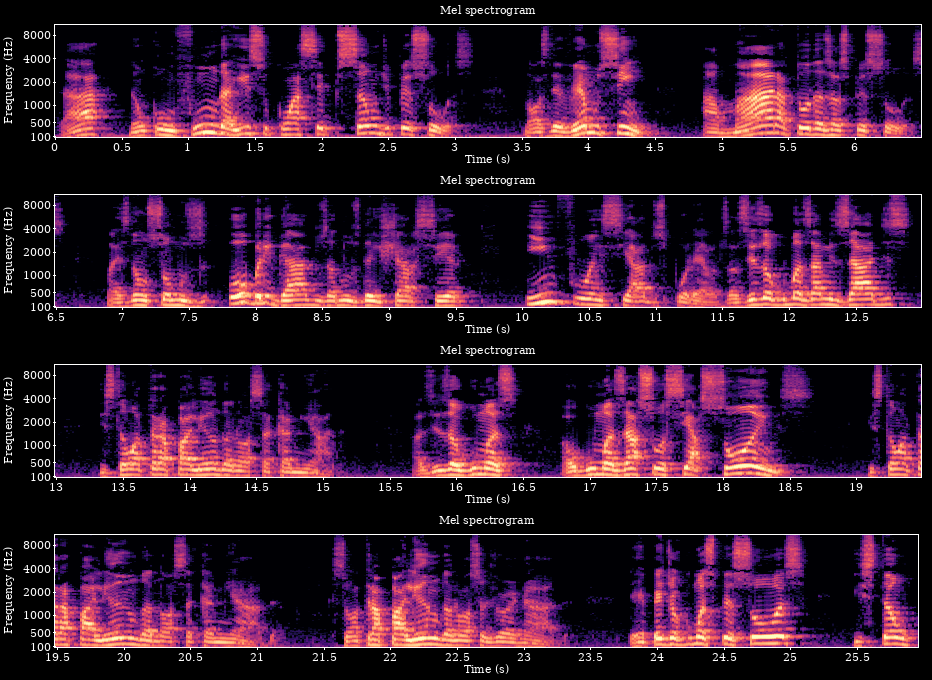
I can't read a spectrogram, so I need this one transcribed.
tá? Não confunda isso com acepção de pessoas. Nós devemos sim amar a todas as pessoas, mas não somos obrigados a nos deixar ser influenciados por elas. Às vezes algumas amizades estão atrapalhando a nossa caminhada. Às vezes algumas algumas associações estão atrapalhando a nossa caminhada, estão atrapalhando a nossa jornada. De repente algumas pessoas estão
